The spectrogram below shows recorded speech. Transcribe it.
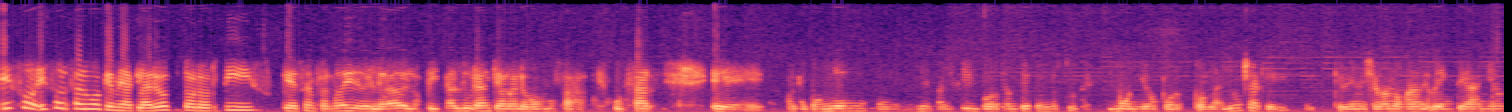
eso, eso es algo que me aclaró Héctor Ortiz, que es enfermero y delegado del Hospital Durán, que ahora lo vamos a escuchar porque también me pareció importante tener su testimonio por, por la lucha que, que viene llevando más de 20 años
